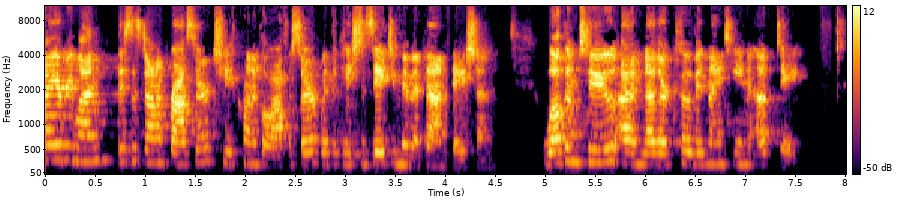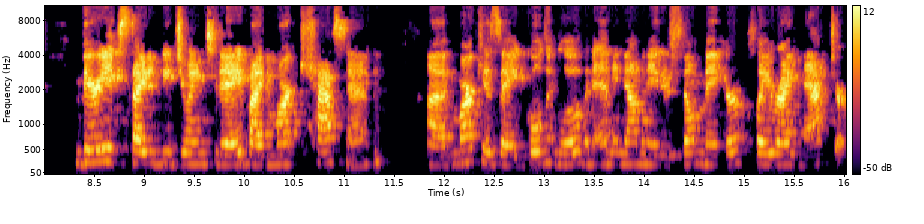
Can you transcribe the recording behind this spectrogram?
Hi, everyone. This is Donna Prosser, Chief Clinical Officer with the Patient Safety Movement Foundation. Welcome to another COVID-19 update. Very excited to be joined today by Mark Kassen. Uh, Mark is a Golden Globe and Emmy nominated filmmaker, playwright, and actor.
